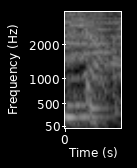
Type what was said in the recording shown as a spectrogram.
Música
